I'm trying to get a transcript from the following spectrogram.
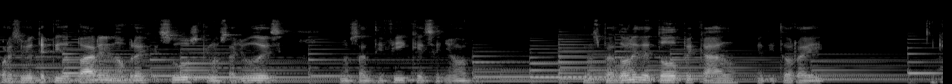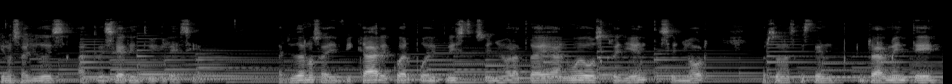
Por eso yo te pido, Padre, en el nombre de Jesús, que nos ayudes, que nos santifiques, Señor, que nos perdones de todo pecado, bendito Rey, y que nos ayudes a crecer en tu iglesia. Ayúdanos a edificar el cuerpo de Cristo, Señor, atrae a nuevos creyentes, Señor, personas que estén realmente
